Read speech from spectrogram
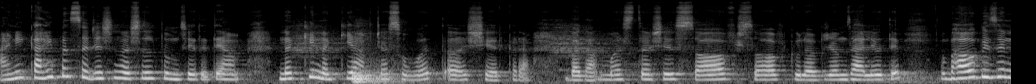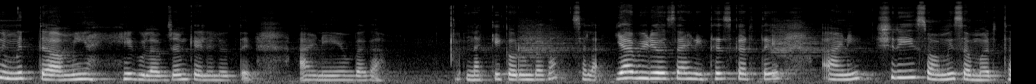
आणि काही पण सजेशन असेल तुमचे तर ते आम नक्की नक्की आमच्यासोबत शेअर करा. बघा मस्त असे सॉफ्ट सॉफ्ट गुलाबजाम झाले होते. भावबीजेनिमित्त आम्ही हे गुलाबजाम केलेले होते. आणि बघा नक्की करून बघा. चला या व्हिडिओचा आणि इथेच करते. आणि श्री स्वामी समर्थ.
